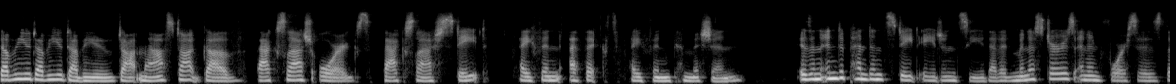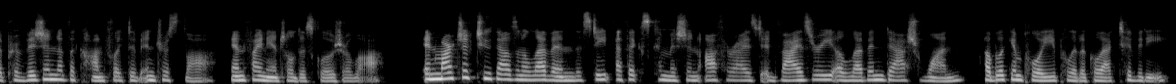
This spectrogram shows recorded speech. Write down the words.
www.mass.gov backslash orgs backslash state hyphen ethics hyphen commission is an independent state agency that administers and enforces the provision of the conflict of interest law and financial disclosure law. In March of 2011, the State Ethics Commission authorized Advisory 11 1, Public Employee Political Activity,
